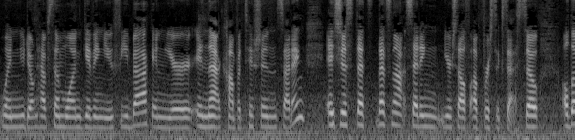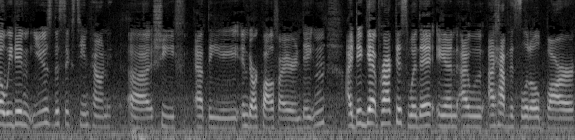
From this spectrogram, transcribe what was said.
when you don't have someone giving you feedback and you're in that competition setting it's just that's that's not setting yourself up for success so although we didn't use the 16 pound uh, sheaf at the indoor qualifier in dayton i did get practice with it and I, w- I have this little bar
